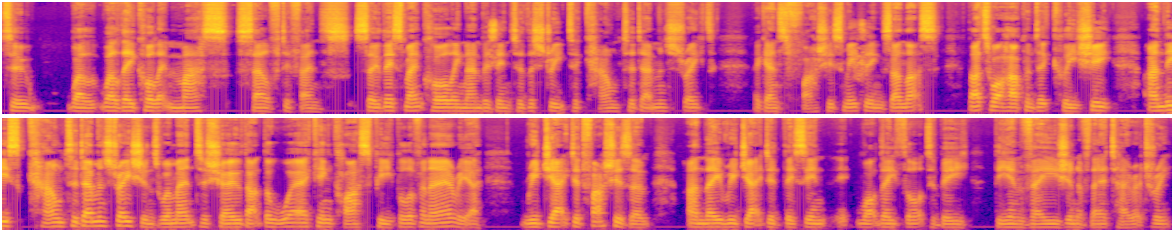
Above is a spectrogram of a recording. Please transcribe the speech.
to well, well, they call it mass self-defense. So this meant calling members into the street to counter demonstrate against fascist meetings, and that's that's what happened at Clichy. And these counter demonstrations were meant to show that the working class people of an area rejected fascism, and they rejected this in what they thought to be the invasion of their territory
